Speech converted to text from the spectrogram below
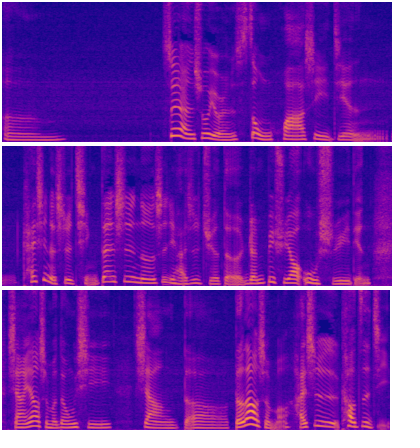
嗯，虽然说有人送花是一件开心的事情，但是呢，事情还是觉得人必须要务实一点，想要什么东西，想得得到什么，还是靠自己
